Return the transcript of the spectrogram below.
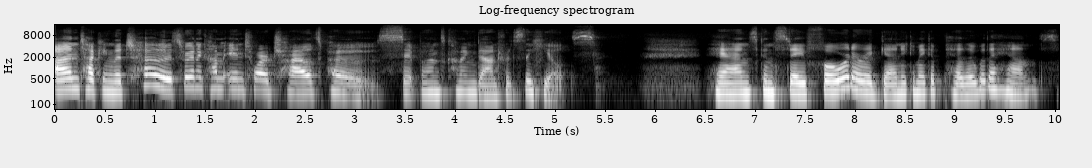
Untucking the toes, we're going to come into our child's pose. Sit bones coming down towards the heels. Hands can stay forward, or again, you can make a pillow with the hands.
